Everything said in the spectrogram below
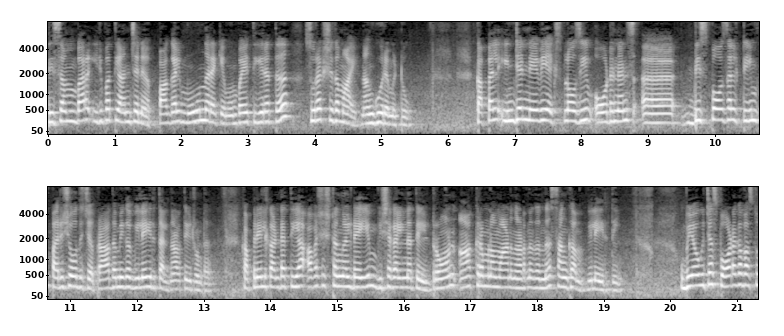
ഡിസംബർ ഇരുപത്തിയഞ്ചിന് പകൽ മൂന്നരയ്ക്ക് മുംബൈ തീരത്ത് സുരക്ഷിതമായി നങ്കൂരമിട്ടു. കപ്പൽ Indian navy explosive ordnance disposal team പരിശോധിച്ച് പ്രാഥമിക വിലയിരുത്തൽ നടത്തിയിട്ടുണ്ട്. കപ്പലിൽ കണ്ടെത്തിയ അവശിഷ്ടങ്ങളുടെയും വിശകലനത്തിൽ ഡ്രോൺ ആക്രമണമാണ് നടന്നതെന്ന് സംഘം വിലയിരുത്തി. ഉപയോഗിച്ച സ്ഫോടക വസ്തു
